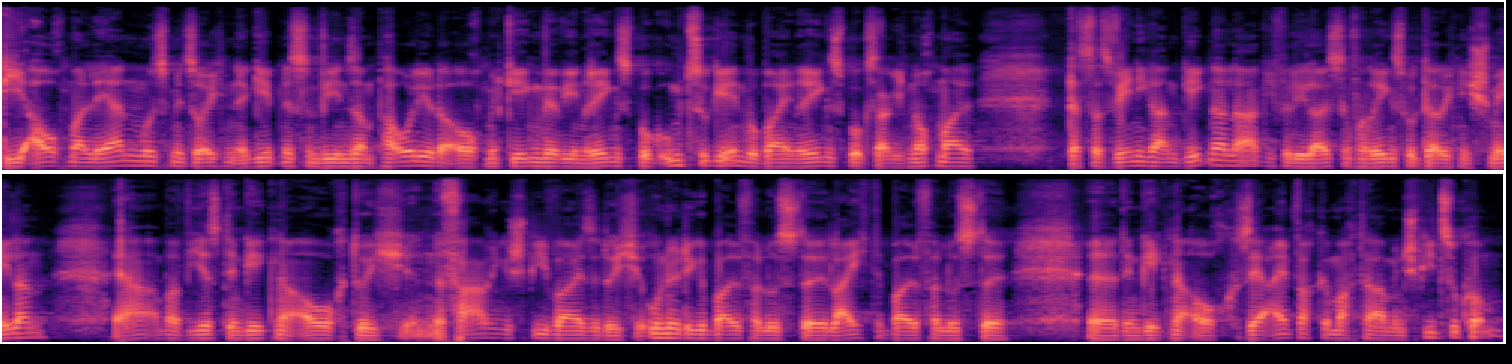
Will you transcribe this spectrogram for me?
die auch mal lernen muss, mit solchen Ergebnissen wie in St. Pauli oder auch mit Gegenwehr wie in Regensburg umzugehen. Wobei in Regensburg, sage ich nochmal, dass das weniger am Gegner lag. Ich will die Leistung von Regensburg dadurch nicht schmälern. Ja, aber wir es dem Gegner auch durch eine fahrige Spielweise, durch unnötige Ballverluste, leichte Ballverluste, äh, dem Gegner auch sehr einfach gemacht haben, ins Spiel zu kommen.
